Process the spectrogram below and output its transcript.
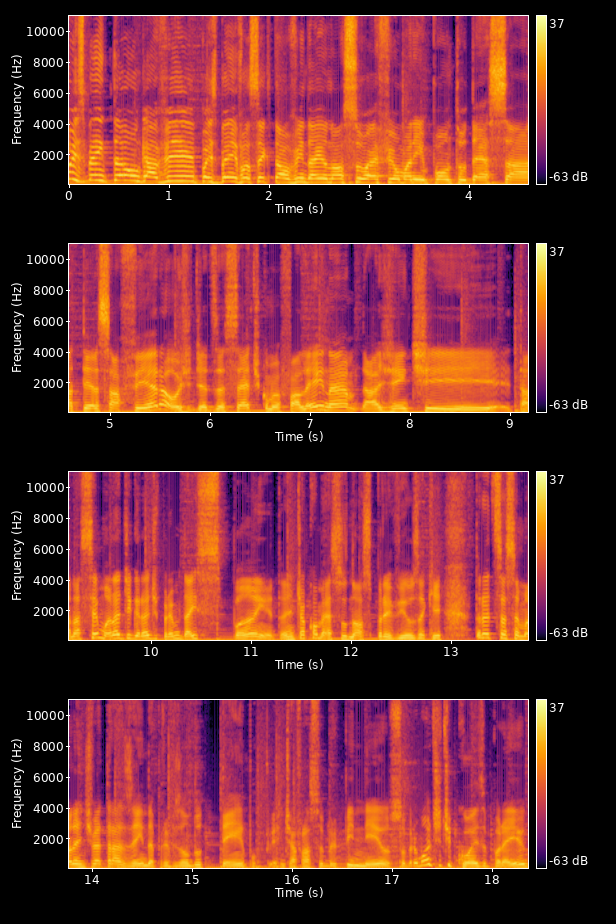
Pois bem, então, Gavi, pois bem, você que tá ouvindo aí o nosso F1 Mania em ponto dessa terça-feira, hoje dia 17, como eu falei, né? A gente tá na semana de Grande Prêmio da Espanha, então a gente já começa os nossos previews aqui. Durante essa semana a gente vai trazendo a previsão do tempo, a gente vai falar sobre pneus, sobre um monte de coisa por aí. Eu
